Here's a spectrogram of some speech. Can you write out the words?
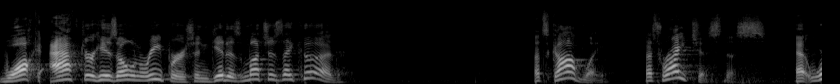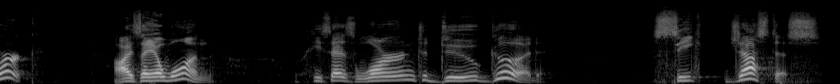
walk after his own reapers and get as much as they could. That's godly. That's righteousness at work. Isaiah 1, he says, Learn to do good, seek justice,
